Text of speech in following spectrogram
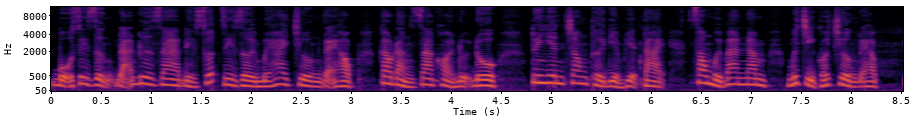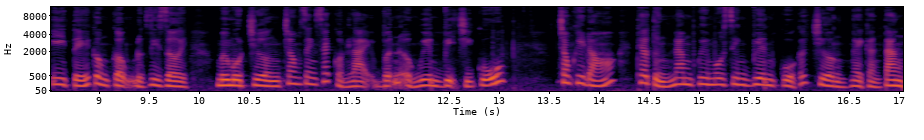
Bộ Xây dựng đã đưa ra đề xuất di rời 12 trường đại học cao đẳng ra khỏi nội đô. Tuy nhiên trong thời điểm hiện tại, sau 13 năm mới chỉ có trường đại học y tế công cộng được di rời, 11 trường trong danh sách còn lại vẫn ở nguyên vị trí cũ. Trong khi đó, theo từng năm quy mô sinh viên của các trường ngày càng tăng.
